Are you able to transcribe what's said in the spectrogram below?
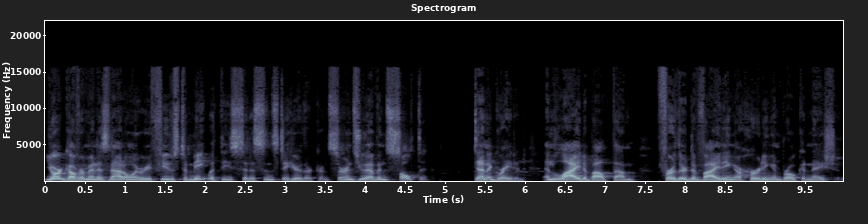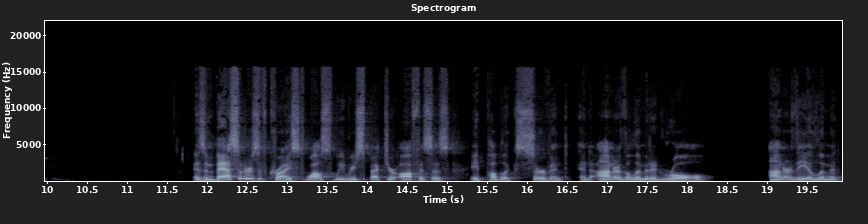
your government has not only refused to meet with these citizens to hear their concerns, you have insulted, denigrated, and lied about them, further dividing a hurting and broken nation. As ambassadors of Christ, whilst we respect your office as a public servant and honor the limited role, honor the, limit,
